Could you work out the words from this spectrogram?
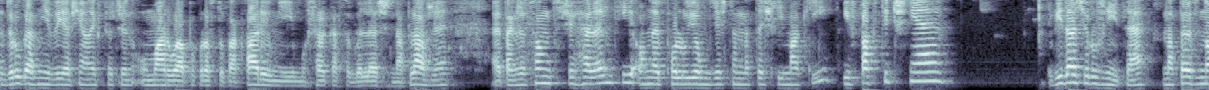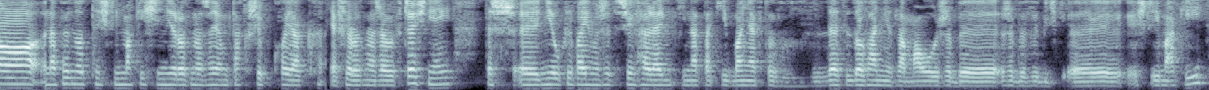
Druga z niewyjaśnionych przyczyn umarła po prostu w akwarium, jej muszelka sobie leży na plaży. E, Także są trzy helenki, one polują gdzieś tam na te ślimaki i faktycznie Widać różnicę. Na pewno, na pewno te ślimaki się nie rozmnażają tak szybko, jak, jak się rozmnażały wcześniej. Też e, nie ukrywajmy, że trzy helenki na takich baniach to zdecydowanie za mało, żeby, żeby wybić e, ślimaki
